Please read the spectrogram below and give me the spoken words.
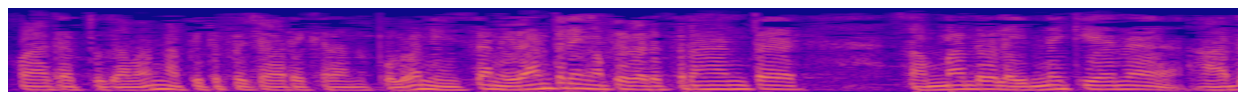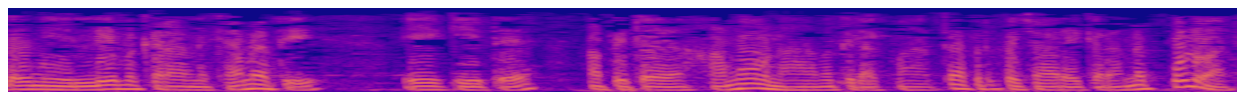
හොයාගත්තු ගමන් අපිට ප්‍රචාරය කරන්න පුළුවන්. ඒ නිසා නිරන්තරයෙන් අපේ වැඩසටහනට සම්බන්ධ වෙලා ඉන්න කියන ආදරණීය ඉල්ලීම කරන්න කැමැති ඒ ගීතය අපිට හමු වුණාම තිලක් මහත්තයා අපිට ප්‍රචාරය කරන්න පුළුවන්.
